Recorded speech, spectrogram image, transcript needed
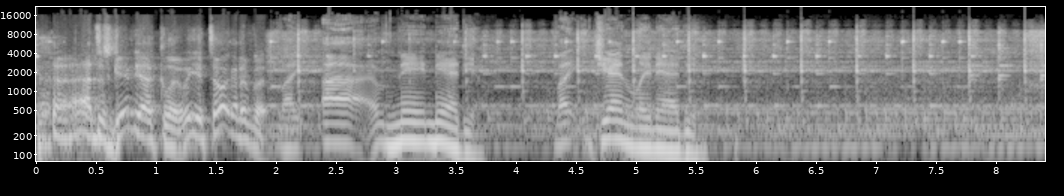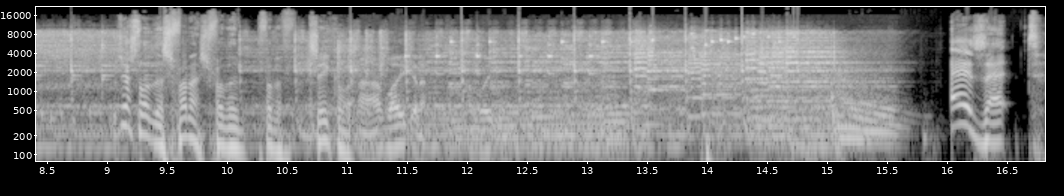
I just gave you a clue. What are you talking about? Like, uh, no, no idea. Like, generally, no idea. Just let this finish for the for the sake of it. I'm liking it. I'm liking it. Is it?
